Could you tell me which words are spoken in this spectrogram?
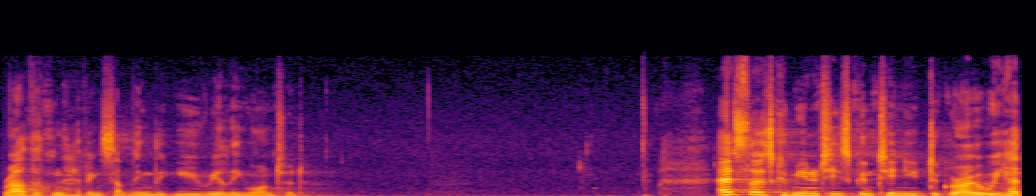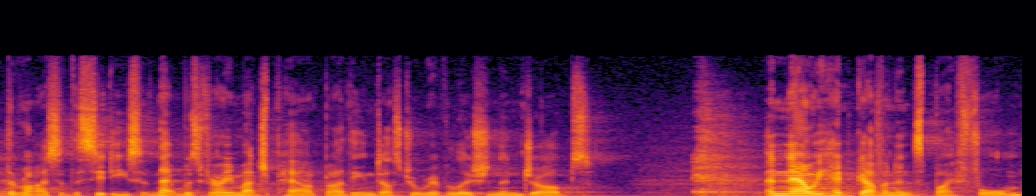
rather than having something that you really wanted. As those communities continued to grow, we had the rise of the cities, and that was very much powered by the Industrial Revolution and jobs. And now we had governance by form.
